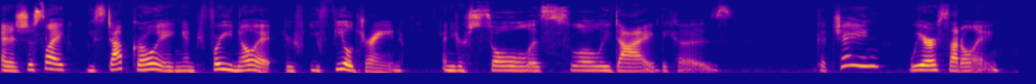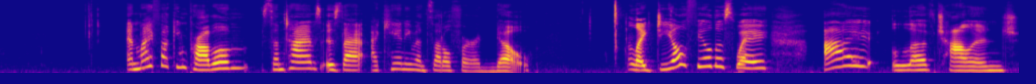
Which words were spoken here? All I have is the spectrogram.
And it's just like we stop growing, and before you know it, you you feel drained, and your soul is slowly dying because, ka-ching, we are settling. And my fucking problem sometimes is that I can't even settle for a no. Like, do y'all feel this way? I love challenge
